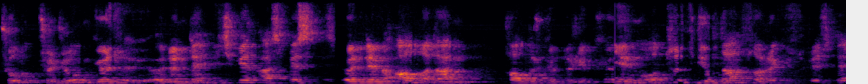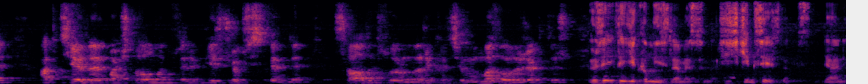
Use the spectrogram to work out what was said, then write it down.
çoluk çocuğun gözü önünde hiçbir asbest önlemi almadan paldır küldür yıkıyor. 20-30 yıldan sonraki süreçte akciğerler başta olmak üzere birçok sistemde sağlık sorunları kaçınılmaz olacaktır. Özellikle yıkımı izlemesinler. Hiç kimse izlemesin. Yani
